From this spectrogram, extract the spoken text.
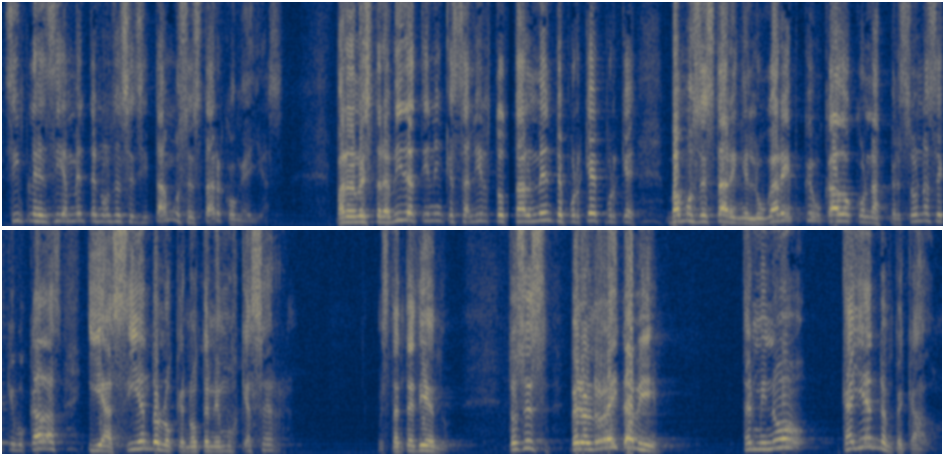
simple y sencillamente no necesitamos estar con ellas. Para nuestra vida tienen que salir totalmente. ¿Por qué? Porque vamos a estar en el lugar equivocado con las personas equivocadas y haciendo lo que no tenemos que hacer. ¿Me está entendiendo? Entonces, pero el rey David terminó cayendo en pecado.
